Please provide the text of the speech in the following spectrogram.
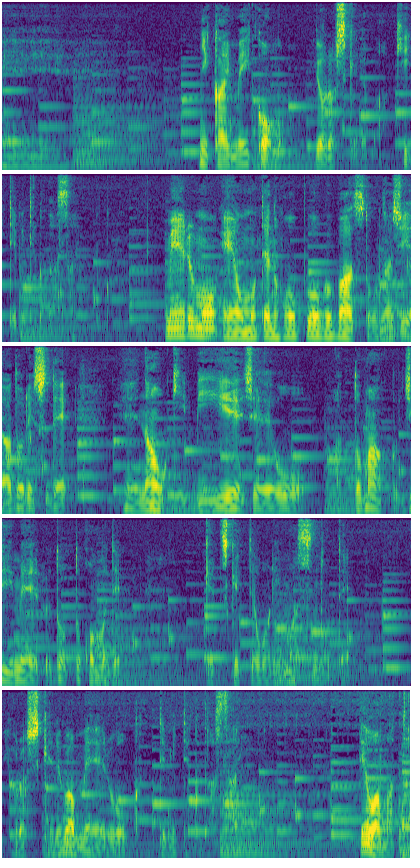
え2回目以降もよろしければ聞いてみてください。メールも、えー表のホープオブバーズと同じアドレスで、えー、直樹 bajo.gmail.com で受け付けておりますのでよろしければメールを送ってみてください。ではまた。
